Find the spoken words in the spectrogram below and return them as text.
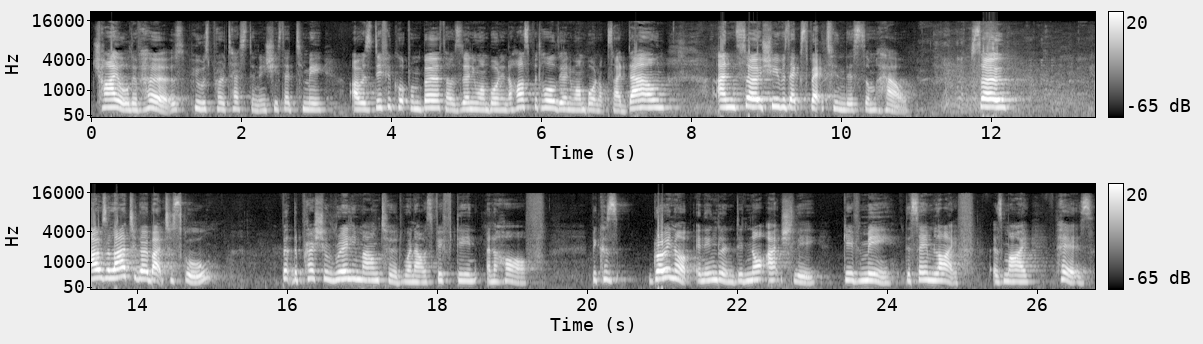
child of hers who was protesting. And she said to me, I was difficult from birth. I was the only one born in a hospital, the only one born upside down. And so she was expecting this somehow. So I was allowed to go back to school, but the pressure really mounted when I was 15 and a half. Because growing up in England did not actually give me the same life as my peers.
